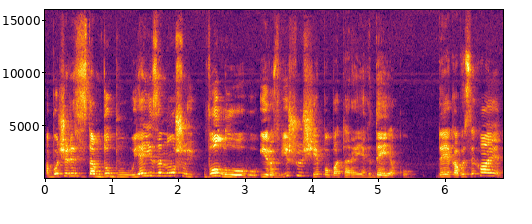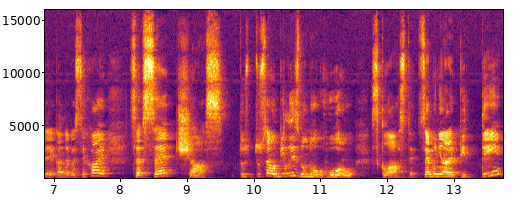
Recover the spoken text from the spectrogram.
або через там, добу я її заношу вологу і розвішую ще по батареях. Деяку. Деяка висихає, деяка не висихає. Це все час. Ту, ту саму білизну ну, гору скласти. Це мені треба піти.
